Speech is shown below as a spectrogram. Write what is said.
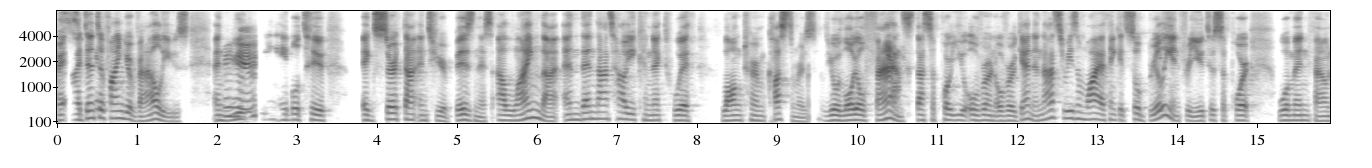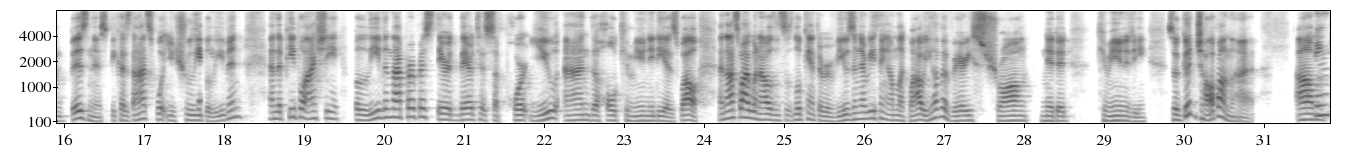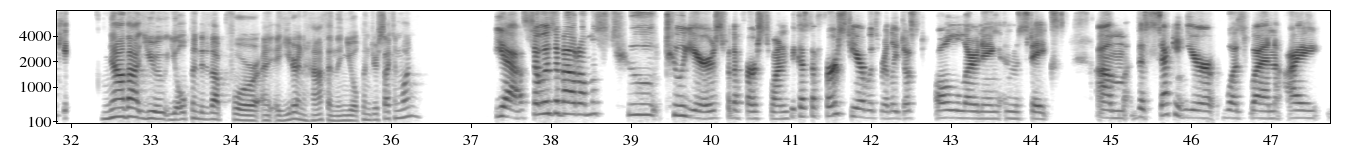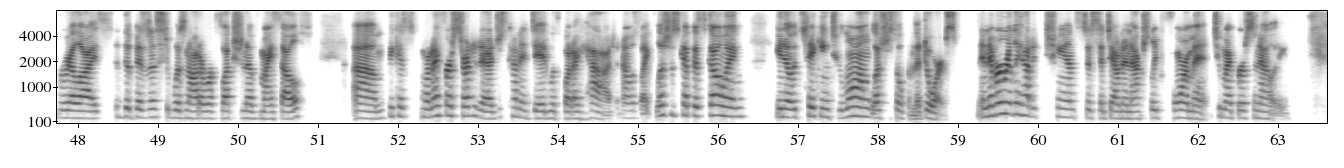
right? Yes. Identifying your values and really Mhm. being able to exert that into your business, align that, and then that's how you connect with long-term customers, your loyal fans yeah. that support you over and over again. And that's the reason why I think it's so brilliant for you to support woman found business because that's what you truly believe in. And the people actually believe in that purpose, they're there to support you and the whole community as well. And that's why when I was looking at the reviews and everything, I'm like, wow, you have a very strong knitted community. So good job on that. Um, Thank you. Now that you you opened it up for a, a year and a half and then you opened your second one? Yeah, so it was about almost two two years for the first one because the first year was really just all learning and mistakes. Um, the second year was when I realized the business was not a reflection of myself. Um, because when I first started it, I just kind of did with what I had, and I was like, let's just get this going. You know, it's taking too long. Let's just open the doors. I never really had a chance to sit down and actually form it to my personality.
